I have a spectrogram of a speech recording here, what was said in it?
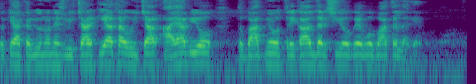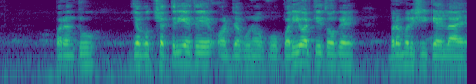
तो क्या कभी उन्होंने विचार किया था? वो विचार आया भी हो तो बाद में वो त्रिकालदर्शी हो गए, वो बात अलग है। परंतु जब वो क्षत्रिय थे और जब उन्होंने वो परिवर्तित हो गए, ब्रह्म ऋषि कहलाए,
